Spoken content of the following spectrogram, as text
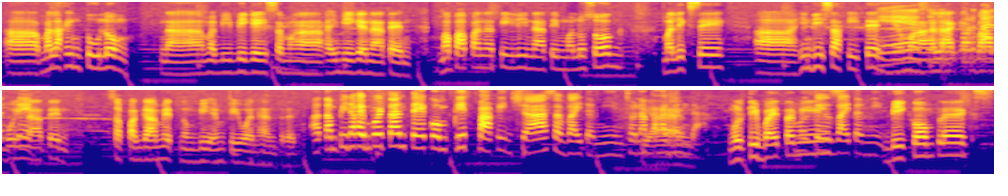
ah, malaking tulong na mabibigay sa mga kaibigan natin. Mapapanatili natin malusog, maliksi, ah, hindi sakitin Yes, yung mga importante. baboy natin sa paggamit ng BMP 100. At ang pinaka-importante, complete package siya sa vitamin. So, napakaganda. Yan. Multivitamins, Multivitamins. B-complex,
